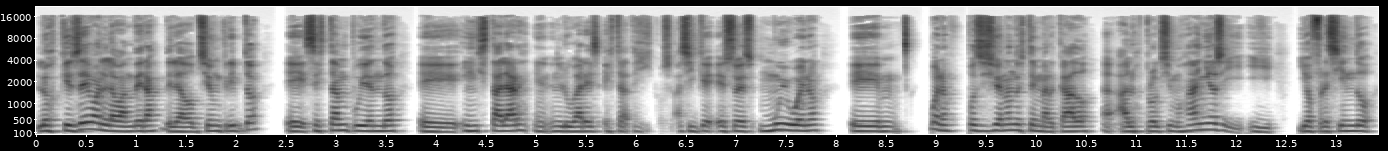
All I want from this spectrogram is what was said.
los que llevan la bandera de la adopción cripto. se están pudiendo instalar en, lugares estratégicos. Así que eso es muy bueno. Em, bueno, posicionando este mercado a, los próximos años y ofreciendo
